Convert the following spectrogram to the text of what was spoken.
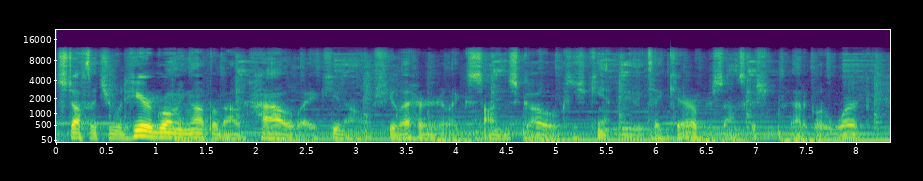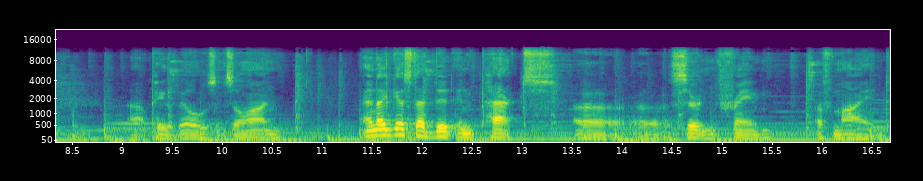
stuff that you would hear growing up about how like you know she let her like sons go because she can't really take care of her sons because she's got to go to work, uh, pay the bills, and so on. And I guess that did impact uh, a certain frame of mind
